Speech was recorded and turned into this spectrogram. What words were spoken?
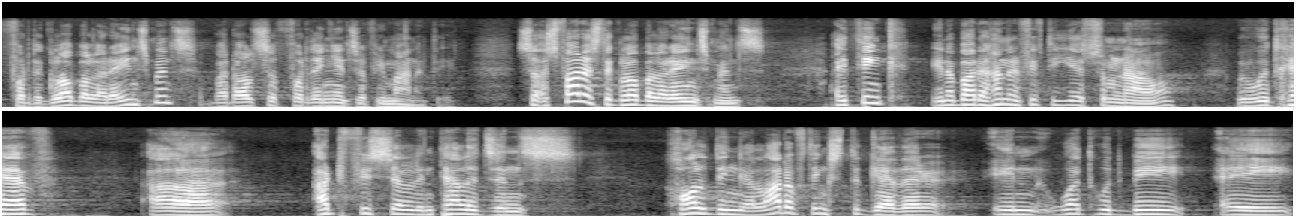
for the global arrangements, but also for the needs of humanity. So as far as the global arrangements, I think in about 150 years from now, we would have uh, artificial intelligence holding a lot of things together in what would be a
